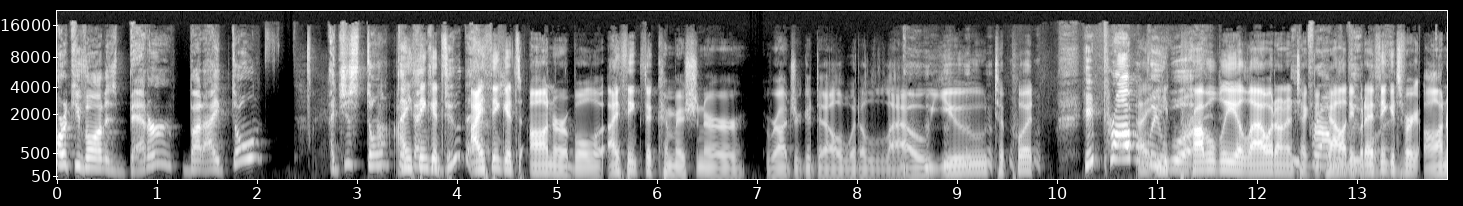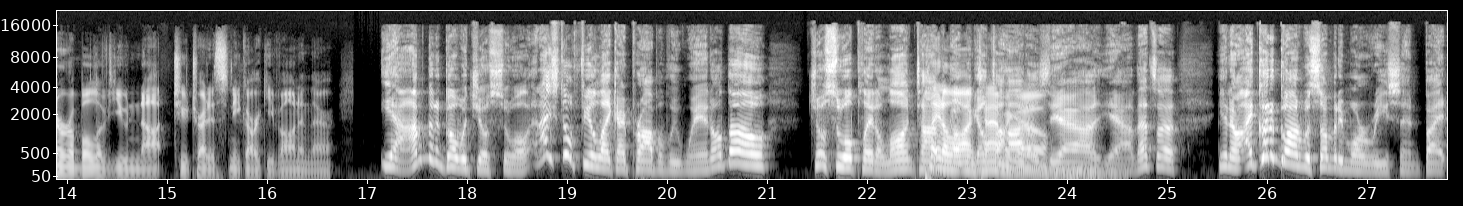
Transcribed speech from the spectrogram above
Arky Vaughan is better, but I don't. I just don't. Think I think can it's do that. I think it's honorable. I think the commissioner Roger Goodell would allow you to put he Uh, probably he'd would. probably allow it on a He technicality, but I think it's very honorable of you not to try to sneak Arky Vaughan in there. Yeah, I'm going to go with Joe Sewell, and I still feel like I probably win. Although Joe Sewell played a long time Played a long Miguel time Tejada's- ago. Yeah, yeah, that's a. You know, I could have gone with somebody more recent, but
